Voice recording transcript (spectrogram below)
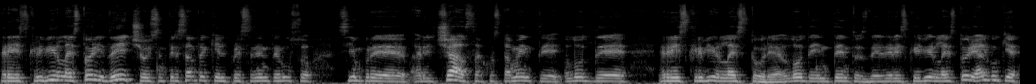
reescribir la historia de hecho es interesante que el presidente ruso siempre rechaza justamente lo de reescribir la historia, lo de intentos de reescribir la historia, algo que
